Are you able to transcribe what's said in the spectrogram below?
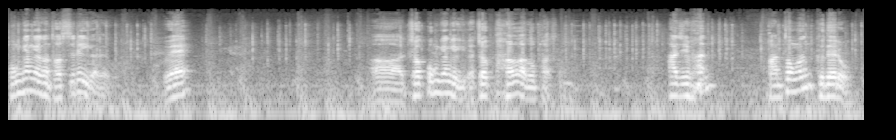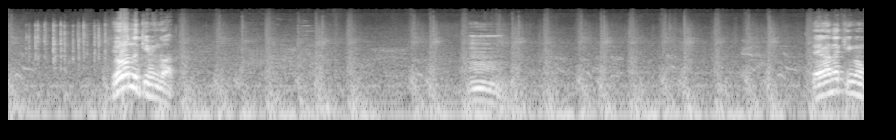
공격력은 더 쓰레기가 되고 왜? 어, 적 공격력, 적 방어가 높아서. 하지만 관통은 그대로. 요런 느낌인 것 같아. 음. 내가 느낀 건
